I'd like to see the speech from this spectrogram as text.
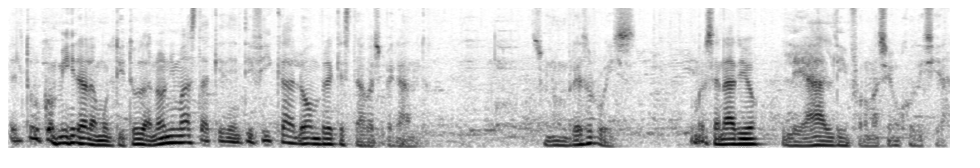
el turco mira a la multitud anónima hasta que identifica al hombre que estaba esperando. Su nombre es Ruiz, un mercenario leal de información judicial.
